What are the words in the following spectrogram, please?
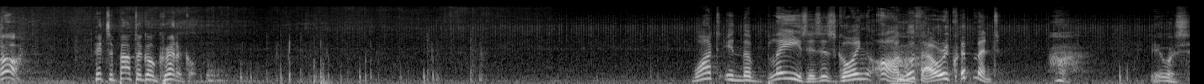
Oh! It's about to go critical. What in the blazes is going on with our equipment? It was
